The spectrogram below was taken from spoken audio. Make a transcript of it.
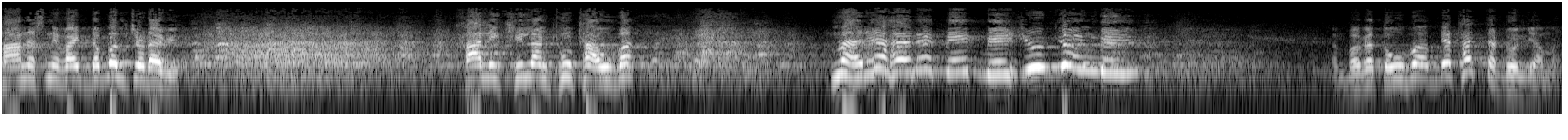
ફાનસની વાઈટ ડબલ ચડાવી. ખાલી ખીલાન ઠૂઠા ઊભા મારે હારે બે બેસું ક્યાં ગઈ. ભગત તો ઊભા બેઠા જ તા ઢોલિયામાં.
